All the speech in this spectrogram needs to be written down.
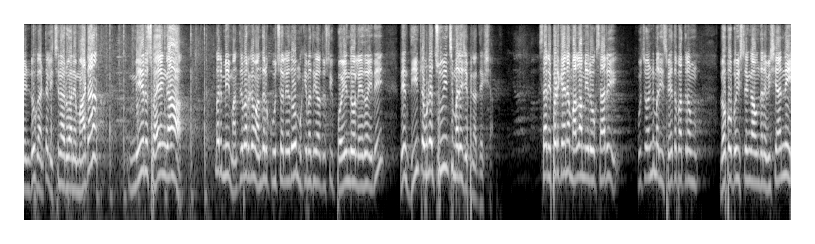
రెండు గంటలు ఇచ్చినారు అనే మాట మీరు స్వయంగా మరి మీ మంత్రివర్గం అందరూ కూర్చోలేదో ముఖ్యమంత్రి గారి దృష్టికి పోయిందో లేదో ఇది నేను దీంట్లో కూడా చూపించి మరీ చెప్పిన అధ్యక్ష. సార్ ఇప్పటికైనా మళ్ళీ మీరు ఒకసారి కూర్చోండి మరి ఈ శ్వేతపత్రం లోపభూయిష్టంగా ఉందనే విషయాన్ని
